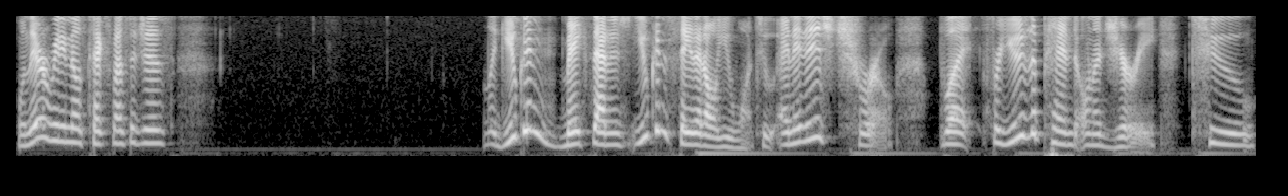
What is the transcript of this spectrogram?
when they were reading those text messages, like you can make that you can say that all you want to and it is true But for you to depend on a jury to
